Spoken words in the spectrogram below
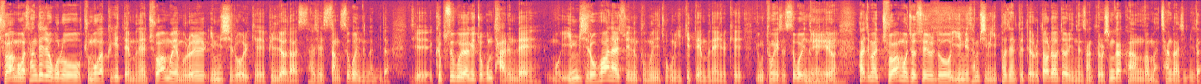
주화모가 상대적으로 규모가 크기 때문에 주화모의 물을 임시로 이렇게 빌려다 사실상 쓰고 있는 겁니다. 이게 급수 구역이 조금 다른데 뭐 임시로 호환할 수 있는 부분이 조금 있기 때문에 이렇게 융통해서 쓰고 있는 네. 건데요. 하지만 주화모 조수율도 이미 32%대로 떨어져 있는 상태로 심각한 건 마찬가지입니다.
